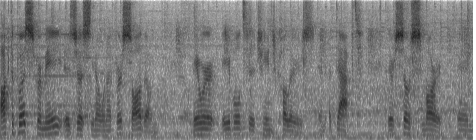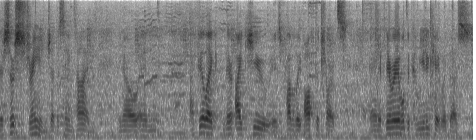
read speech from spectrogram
Octopus, for me, is just, you know, when I first saw them, they were able to change colors and adapt. They're so smart and they're so strange at the same time, you know, and I feel like their IQ is probably off the charts. And if they were able to communicate with us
